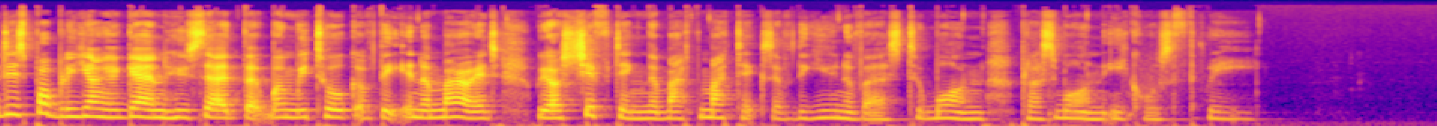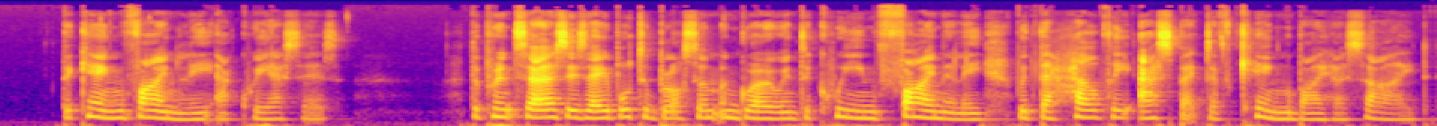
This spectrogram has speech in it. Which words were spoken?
It is probably Jung again who said that when we talk of the inner marriage, we are shifting the mathematics of the universe to 1 plus 1 equals 3. The king finally acquiesces. The princess is able to blossom and grow into queen finally, with the healthy aspect of king by her side.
